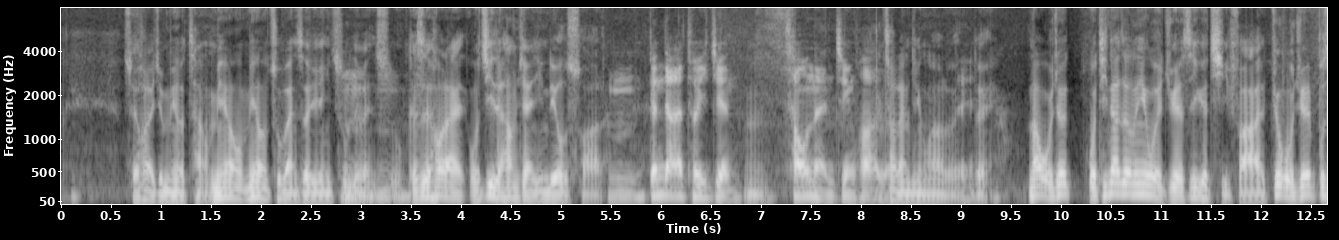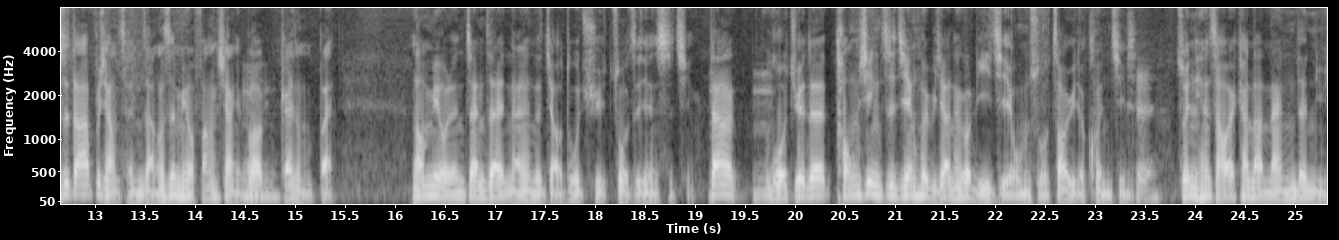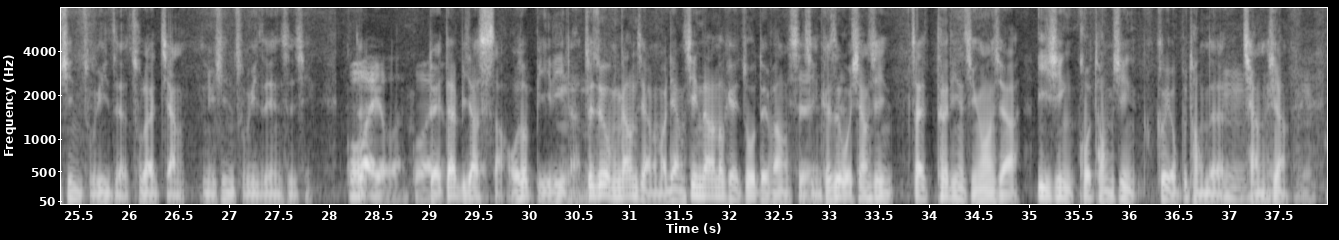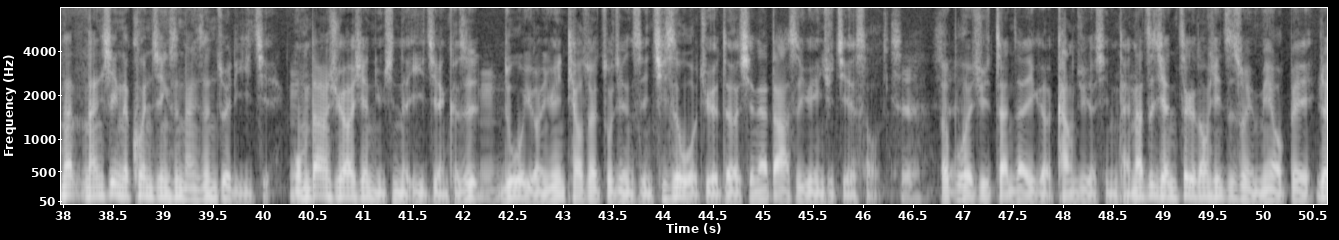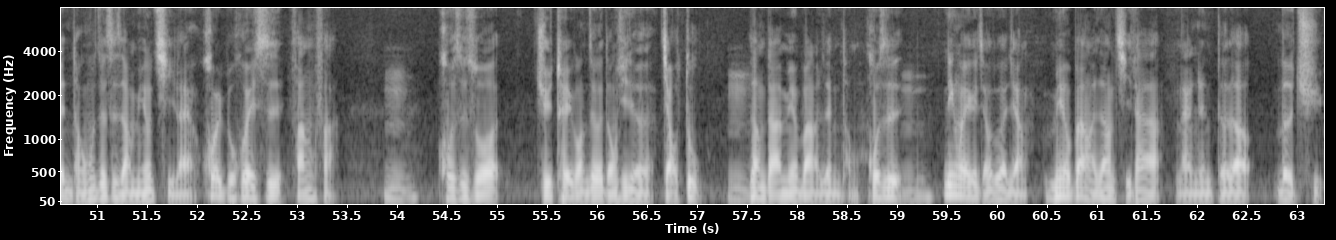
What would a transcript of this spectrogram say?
所以后来就没有唱，没有没有出版社愿意出这本书。嗯嗯可是后来我记得他们现在已经六刷了，嗯，跟大家推荐，嗯超难进化论《超，难进化论》对对。然后我就我听到这个东西，我也觉得是一个启发。就我觉得不是大家不想成长，而是没有方向，也不知道嗯该怎么办。然后没有人站在男人的角度去做这件事情。当然，嗯我觉得同性之间会比较能够理解我们所遭遇的困境。是所以你很少会看到男的女性主义者出来讲女性主义这件事情，国外有啊，国外对，但比较少。我说比例啦，嗯所以就是我们刚刚讲了嘛，两性当然都可以做对方的事情，是可是我相信在特定的情况下，异性或同性各有不同的嗯强项。嗯那男性的困境是男生最理解，我们当然需要一些女性的意见，可是嗯如果有人愿意跳出来做这件事情，其实我觉得现在大家是愿意去接受的。是，而不会去站在一个抗拒的心态。那之前这个东西之所以没有被认同，或者市场没有起来，会不会是方法？嗯或是说去推广这个东西的角度，嗯让大家没有办法认同，或是嗯。另外一个角度来讲，没有办法让其他男人得到乐趣，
